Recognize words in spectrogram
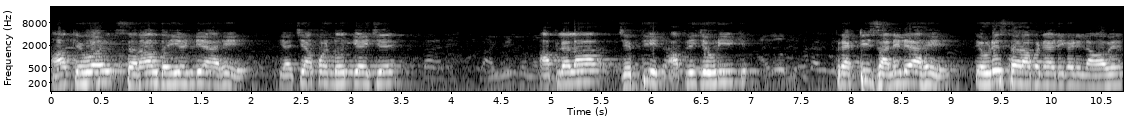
हा केवळ सराव दहीहंडी आहे याची आपण नोंद घ्यायची आहे. आपल्याला जेपतील आपली जेवढी प्रॅक्टिस झालेली आहे तेवढेच थर आपण या ठिकाणी लावावेत.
